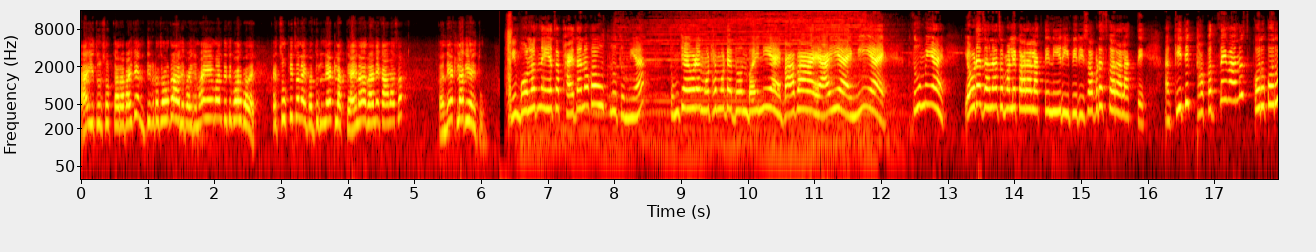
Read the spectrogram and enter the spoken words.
हा इथून सुट करायला पाहिजे आणि तिकडे जवळ आली पाहिजे. माझी म्हणते ते बरोबर आहे. काही चुकीचं नाही पण तुला नेट लागते आहे ना राणे कामाचं? नेट लागली आहे तू. मी बोलत नाही याचा फायदा नका उचलू तुम्ही हा? तुमच्या एवढ्या मोठ्या मोठ्या दोन बहिणी आहे बाबा आहे आई आहे मी आहे तुम्ही आहे. एवढ्या जणाचं मला करावं लागते निरी पिरी सगळंच करावं लागते. आणि किती थकत नाही माणूस करू करू.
